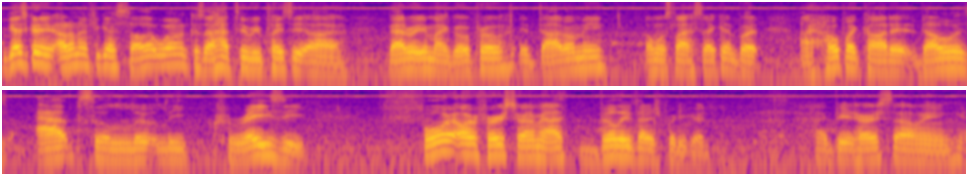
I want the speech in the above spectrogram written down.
You guys couldn't. I don't know if you guys saw that well, because I had to replace the uh, battery in my GoPro. It died on me almost last second, but I hope I caught it. That was absolutely crazy. For our first tournament, I believe that is pretty good. I beat her, so I mean,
